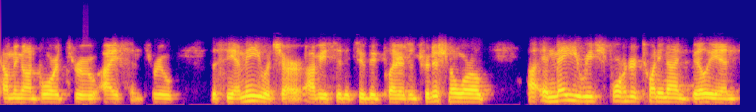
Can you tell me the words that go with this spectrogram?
coming on board through ICE and through the CME, which are obviously the two big players in traditional world. Uh, in May, you reached 429 billion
